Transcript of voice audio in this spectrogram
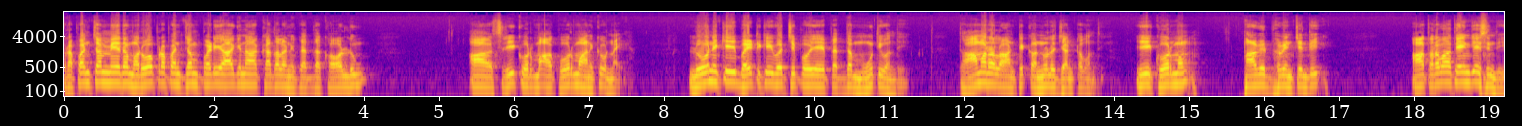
ప్రపంచం మీద మరో ప్రపంచం పడి ఆగిన కదలని పెద్ద కాళ్ళు ఆ శ్రీకూర్మ ఆ కూర్మానికి ఉన్నాయి. లోనికి బయటికి వచ్చిపోయే పెద్ద మూతి ఉంది. తామర లాంటి కన్నుల జంట ఉంది. ఈ కూర్మం ఆవిర్భవించింది ఆ తర్వాత ఏం చేసింది?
